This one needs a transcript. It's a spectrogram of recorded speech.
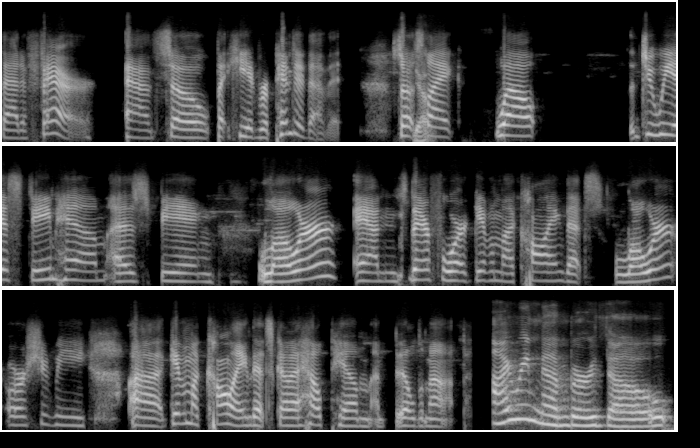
that affair, and so but he had repented of it. So it's Yeah. like, well, do we esteem him as being lower and therefore give him a calling that's lower, or should we uh, give him a calling that's going to help him build him up? I remember, though,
